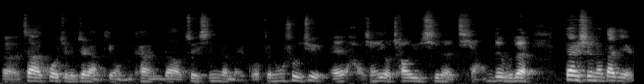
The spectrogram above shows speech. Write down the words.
呃，在过去的这两天，我们看到最新的美国非农数据，哎，好像又超预期的强，对不对？但是呢，大家也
